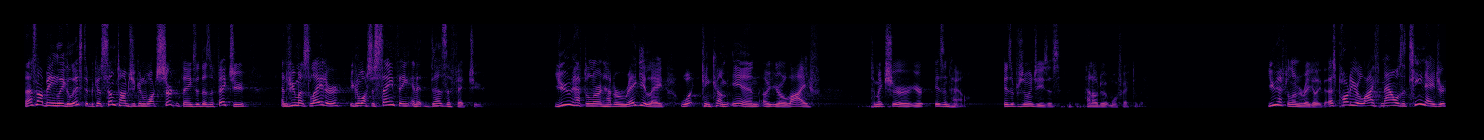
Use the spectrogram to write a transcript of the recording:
that's not being legalistic because sometimes you can watch certain things that doesn't affect you, and a few months later, you can watch the same thing and it does affect you. You have to learn how to regulate what can come in uh, your life to make sure your isn't how. Is it pursuing Jesus? How do I do it more effectively? You have to learn to regulate that. That's part of your life now as a teenager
